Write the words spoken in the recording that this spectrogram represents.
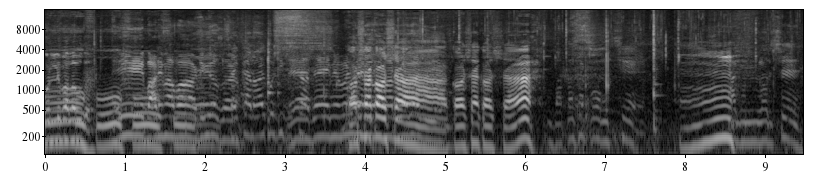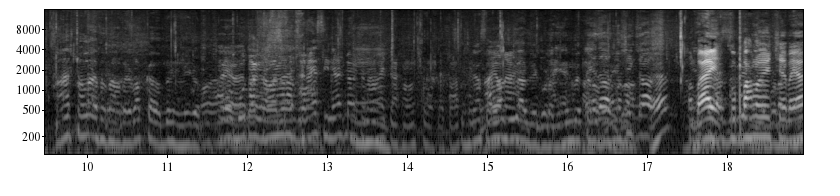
করলে ভালো কষা কষা কষা কষা ভাই খুব ভালো হয়েছে ভাইয়া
